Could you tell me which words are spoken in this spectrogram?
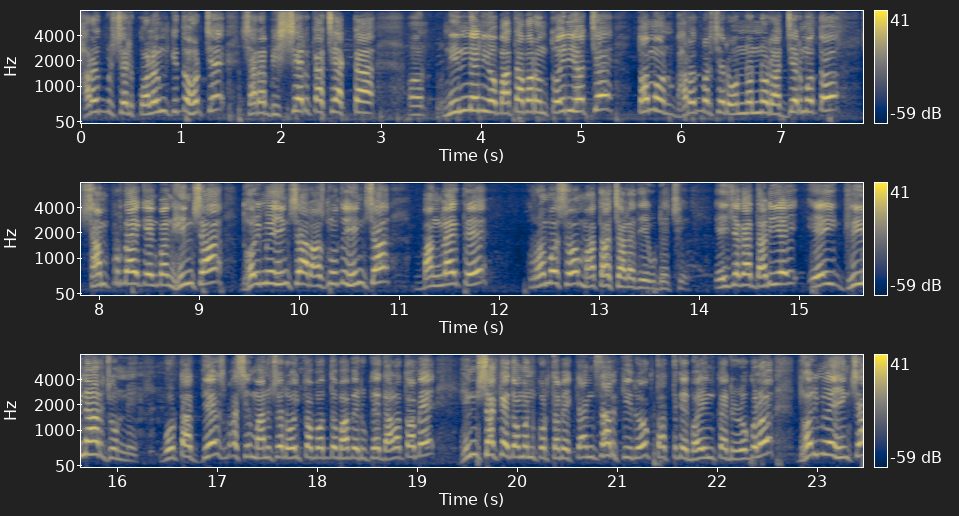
ভারতবর্ষের কলঙ্কিত হচ্ছে সারা বিশ্বের কাছে একটা নিন্দনীয় বাতাবরণ তৈরি হচ্ছে তেমন ভারতবর্ষের অন্যান্য রাজ্যের মতো সাম্প্রদায়িক এবং হিংসা, ধর্মীয় হিংসা, রাজনৈতিক হিংসা বাংলাতে ক্রমশ মাথা চাড়া দিয়ে উঠেছে। এই জায়গায় দাঁড়িয়ে এই ঘৃণার জন্যে গোটা দেশবাসী মানুষের ঐক্যবদ্ধভাবে রুখে দাঁড়াতে হবে, হিংসাকে দমন করতে হবে। ক্যান্সার কী রোগ? তার থেকে ভয়ঙ্কর রোগ হলো ধর্মীয় হিংসা,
